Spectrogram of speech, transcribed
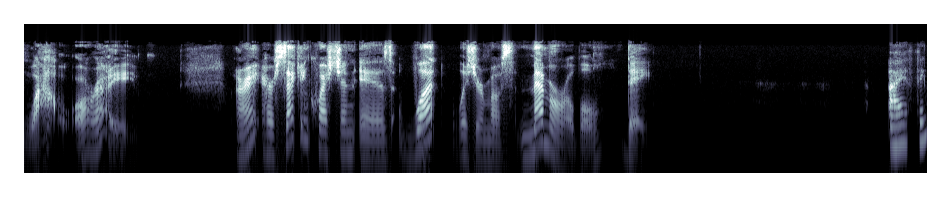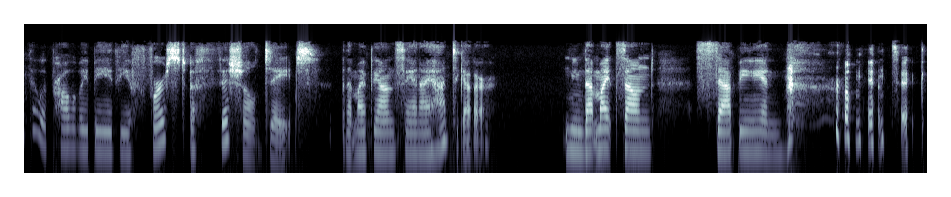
wow, all right. All right, her second question is What was your most memorable date? I think that would probably be the first official date that my fiance and I had together. I mean, that might sound sappy and romantic,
